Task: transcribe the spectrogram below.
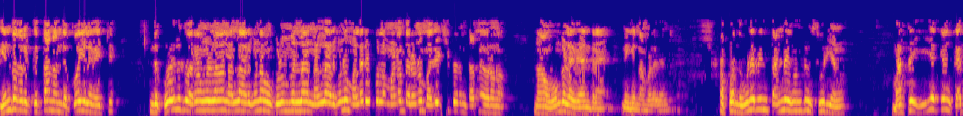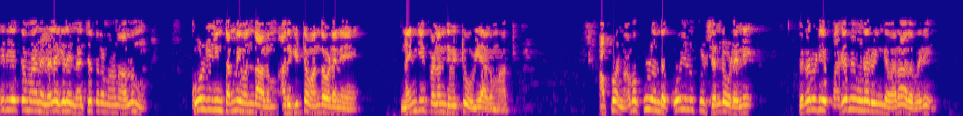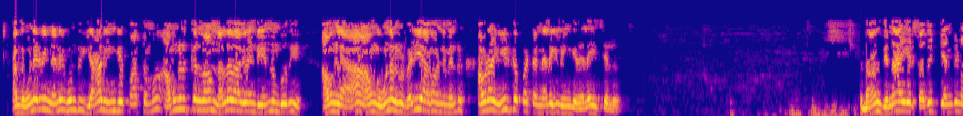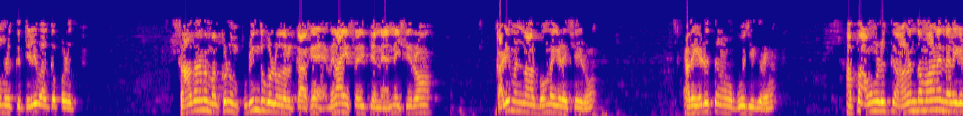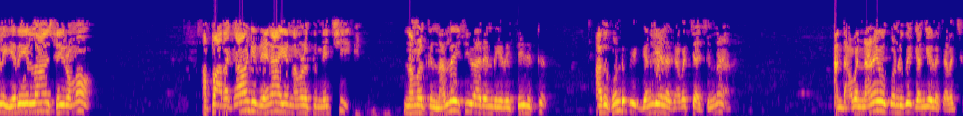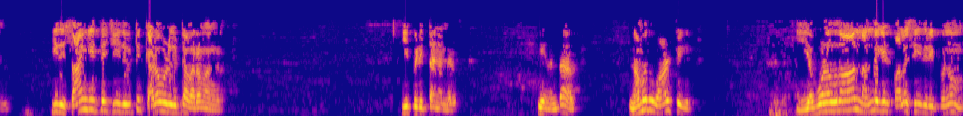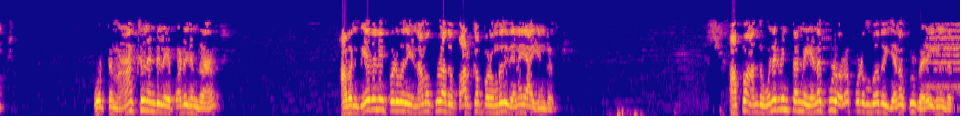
என்பதற்குத்தான் அந்த கோயிலை வச்சு இந்த கோயிலுக்கு வர்றவங்க எல்லாம் நல்லா இருக்கணும் அவங்க குடும்பம் எல்லாம் நல்லா இருக்கணும் மலரைக்குள்ள மனம் தரணும் மகிழ்ச்சி பெறும் தன்மை வரணும். நான் உங்களை வேண்டேன் நீங்க நம்மளை வேண்டேன் அப்ப அந்த உணர்வின் தன்மை கொண்டு சூரியன் மற்ற இயக்கம் கதிரியக்கமான நிலைகளை நட்சத்திரமானாலும் கோள்களின் தன்மை வந்தாலும் அது கிட்ட வந்த உடனே நஞ்சை பிளந்து விட்டு ஒளியாக மாற்றும் அப்ப நமக்குள் அந்த கோயிலுக்குள் சென்ற உடனே பிறருடைய பகைமை உணர்வு இங்க வராதபடி அந்த உணர்வை நினைவு கொண்டு யார் இங்கே பார்த்தோமோ அவங்களுக்கெல்லாம் நல்லதாக வேண்டும் எண்ணும் போது அவங்கள அவங்க உணர்வுகள் வெளியாக வேண்டும் என்று அவரால் ஈர்க்கப்பட்ட நிலைகள் இங்க விலகி செல்லும். நான் விநாயகர் சதுர்த்தி என்று நம்மளுக்கு தெளிவாக்கப்படுது சாதாரண மக்களும் புரிந்து கொள்வதற்காக விநாயகர் சதுர்த்தி என்ன செய்யறோம் களிமண்ணால் பொம்மைகளை செய்யறோம் அதை எடுத்து நம்ம பூஜிக்கிறோம். அப்ப அவங்களுக்கு ஆனந்தமான நிலைகளை எதையெல்லாம் செய்யறோமோ அப்ப அதற்காண்டி விநாயகர் நம்மளுக்கு மெச்சி நம்மளுக்கு நல்லது செய்வார் என்று இதை செய்துட்டு அதை கொண்டு போய் கங்கையில கரைச்சாச்சுன்னா அந்த அவன் நினைவை கொண்டு போய் கங்கையில கரைச்சது. இது சாங்கியத்தை செய்து விட்டு கடவுள்கிட்ட வர வாங்குறது. இப்படித்தான் நம்ம இருக்கும். ஏனென்றால் நமது வாழ்க்கையில் எவ்வளவுதான் நன்மைகள் பல செய்திருப்பினும் ஒருத்தன் ஆக்சிடென்டிலே படுகின்றான் அவன் வேதனைப்படுவதை நமக்குள் அது பார்க்கப்படும் போது வினையாகின்றது. அப்ப அந்த உணர்வின் தன்மை எனக்குள் வரப்படும் போது எனக்குள் விளைகின்றது.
